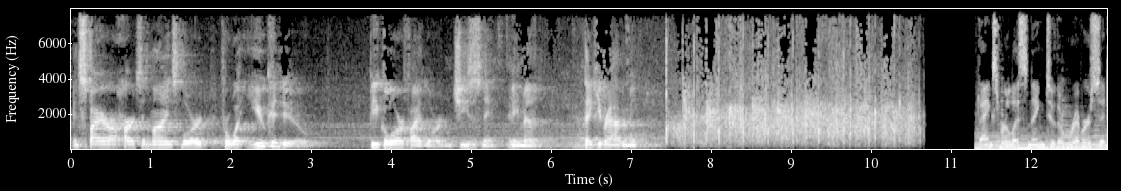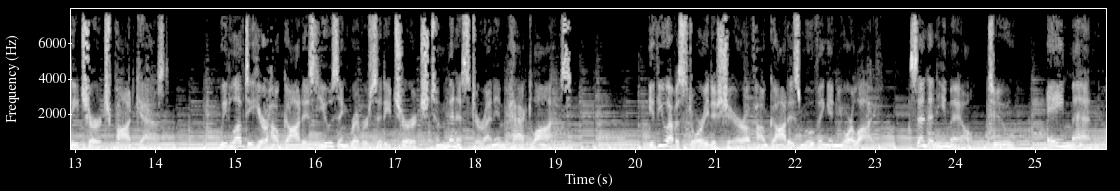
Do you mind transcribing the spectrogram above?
Inspire our hearts and minds, Lord, for what you can do. Be glorified, Lord. In Jesus' name, amen. Thank you for having me. Thanks for listening to the River City Church podcast. We'd love to hear how God is using River City Church to minister and impact lives. If you have a story to share of how God is moving in your life, send an email to amen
